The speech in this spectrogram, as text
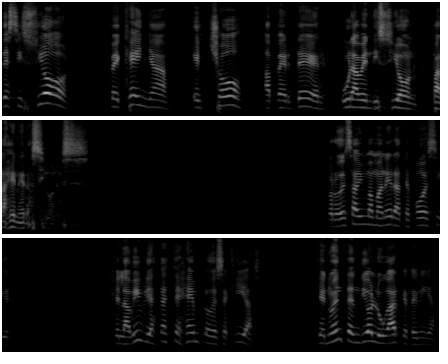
decisión pequeña echó a perder una bendición para generaciones. Pero de esa misma manera te puedo decir que en la Biblia está este ejemplo de Ezequías, que no entendió el lugar que tenía,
